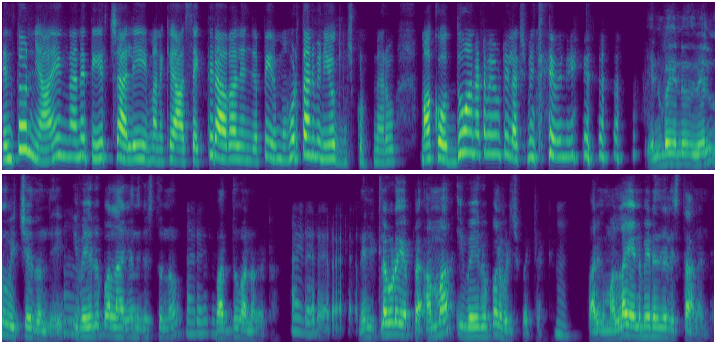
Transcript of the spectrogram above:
ఎంతో న్యాయంగానే తీర్చాలి మనకి ఆ శక్తి రావాలి అని చెప్పి ముహూర్తాన్ని వినియోగించుకుంటున్నారు. మాకు వద్దు అనటం ఏమిటి లక్ష్మీదేవిని? ఎనభై ఎనిమిది వేలు నువ్వు ఇచ్చేది ఉంది ఈ వెయ్యి రూపాయలు నాకెందుకు ఇస్తున్నావు? వద్దు అన్నారట. నేను ఇట్లా కూడా చెప్పా అమ్మ ఈ వెయ్యి రూపాయలు విడిచిపెట్టండి. వారికి మళ్ళా ఎనభై ఎనిమిది వేలు ఇస్తానండి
